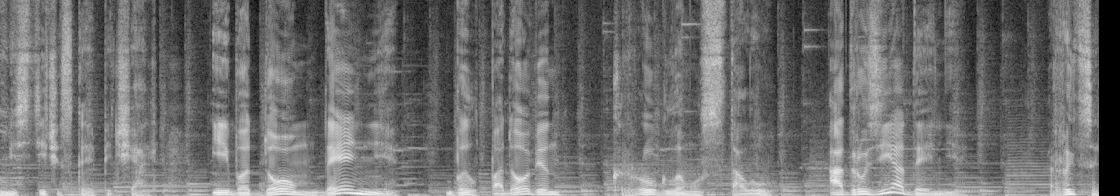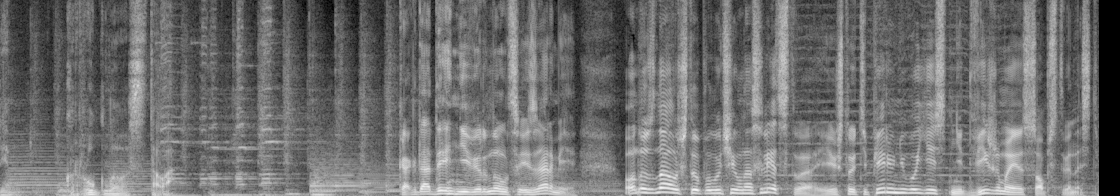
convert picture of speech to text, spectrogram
мистическая печаль. Ибо дом Денни был подобен круглому столу, а друзья Денни — рыцарям круглого стола. Когда Дэнни вернулся из армии, он узнал, что получил наследство и что теперь у него есть недвижимая собственность.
